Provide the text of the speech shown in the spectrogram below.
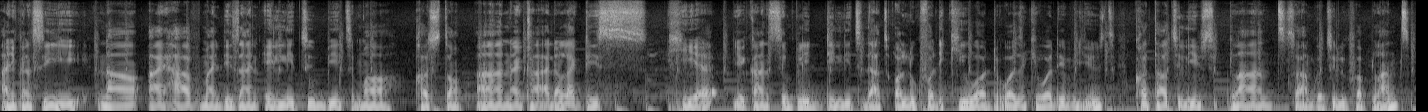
and you can see now I have my design a little bit more custom. And I can I don't like this here. You can simply delete that or look for the keyword. What's the keyword they've used? Cut out leaves plant. So I'm going to look for plant.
